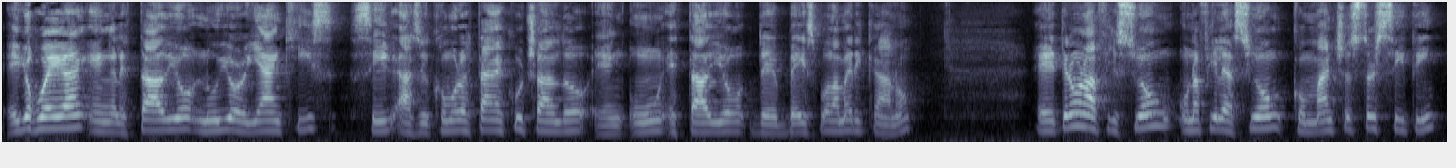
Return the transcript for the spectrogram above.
Ellos juegan en el estadio New York Yankees, sí, así como lo están escuchando, en un estadio de béisbol americano. Eh, tiene una afición, una afiliación con Manchester City.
